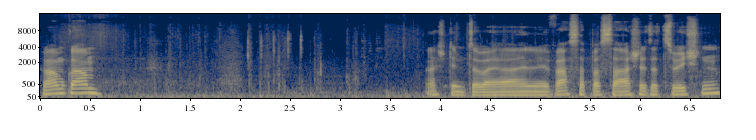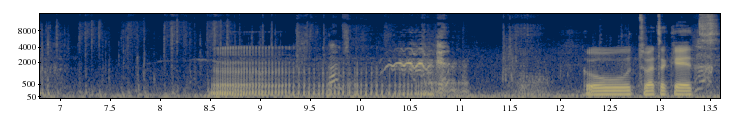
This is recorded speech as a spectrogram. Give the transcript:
Komm, komm. Ah, stimmt, da war ja eine Wasserpassage dazwischen. Äh, gut, weiter geht's.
